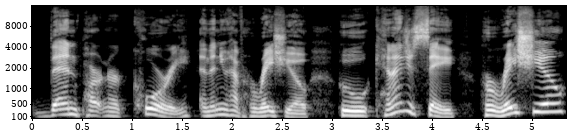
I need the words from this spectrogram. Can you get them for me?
then partner Korey, and then you have Horatio, who can I just say, Horatio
